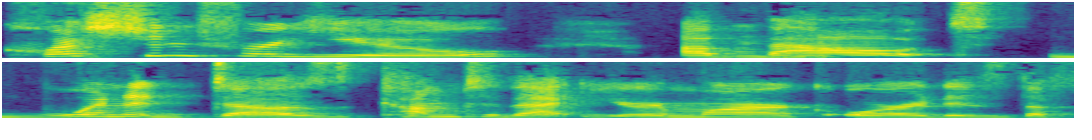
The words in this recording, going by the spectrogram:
Question for you about when it does come to that year mark, or it is the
